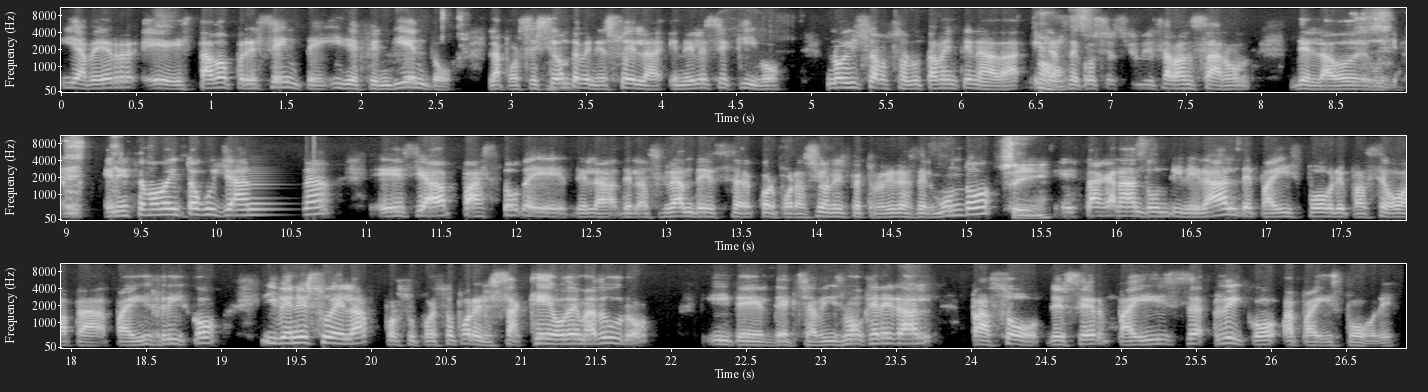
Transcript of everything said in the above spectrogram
y haber eh, estado presente y defendiendo la posición de Venezuela en el Esequibo, no hizo absolutamente nada y las negociaciones avanzaron del lado de Guyana. En este momento Guyana es ya pasto de, la, de las grandes eh, corporaciones petroleras del mundo. Sí. Está ganando un dineral de país pobre paseo a país rico. Y Venezuela, por supuesto, por el saqueo de Maduro y del chavismo en general, pasó de ser país rico a país pobre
